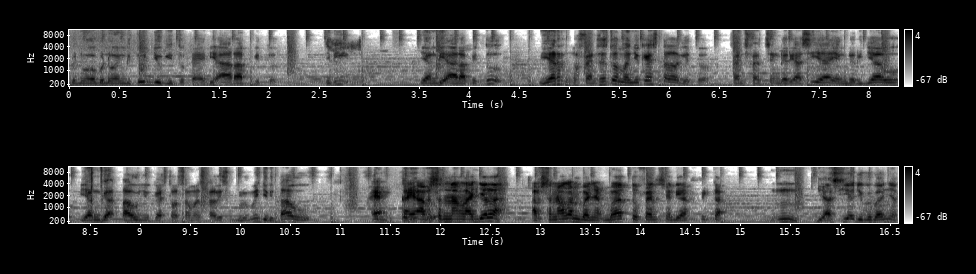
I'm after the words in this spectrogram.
benua-benua yang dituju gitu kayak di Arab gitu jadi yang di Arab itu biar ngefansnya tuh sama Newcastle gitu fans-fans yang dari Asia yang dari jauh yang nggak tahu Newcastle sama sekali sebelumnya jadi tahu Eh, kayak gitu. Arsenal aja lah. Arsenal kan banyak banget tuh fansnya di Afrika. Hmm, di Asia juga banyak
